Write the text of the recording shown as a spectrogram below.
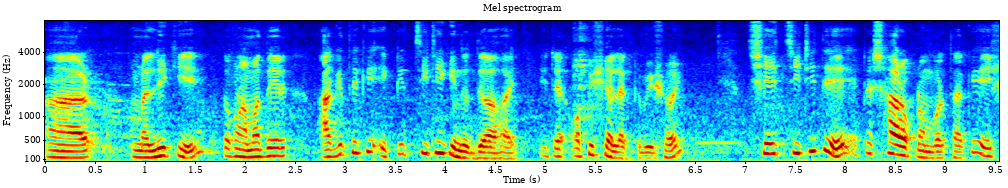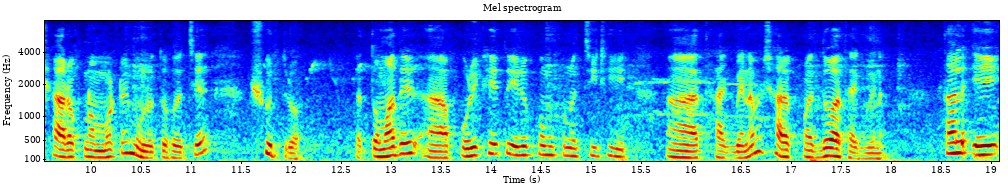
আর আমরা লিখি, তখন আমাদের আগে থেকে একটি চিঠি কিন্তু দেওয়া হয়। এটা অফিসিয়াল একটা বিষয়। সেই চিঠিতে একটা স্মারক নম্বর থাকে। এই স্মারক নম্বরটাই মূলত হচ্ছে সূত্র। তা তোমাদের পরীক্ষায় তো এরকম কোনো চিঠি থাকবে না বা স্মারক দেওয়া থাকবে না। তাহলে এই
